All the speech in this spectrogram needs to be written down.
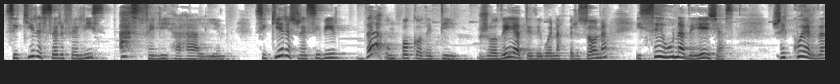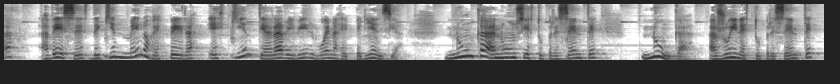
Si quieres ser feliz, haz feliz a alguien si quieres recibir, da un poco de ti, rodéate de buenas personas y sé una de ellas. Recuerda, a veces, de quien menos esperas es quien te hará vivir buenas experiencias. Nunca anuncies tu presente, nunca arruines tu presente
